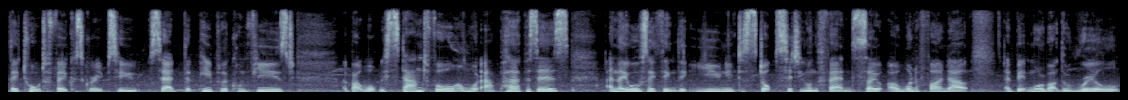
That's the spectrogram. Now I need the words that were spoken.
they talked to focus groups who said that people are confused about what we stand for and what our purpose is, and they also think that you need to stop sitting on the fence. So, I want to find out a bit more about the real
